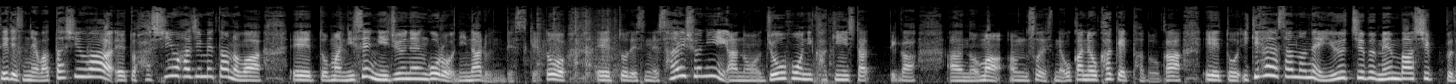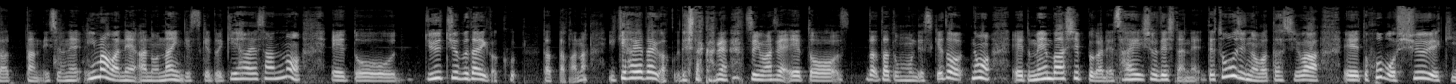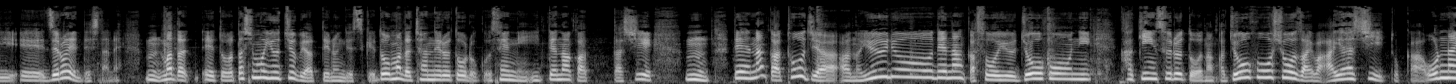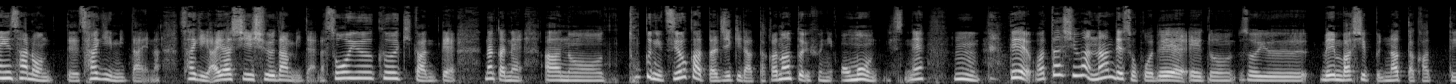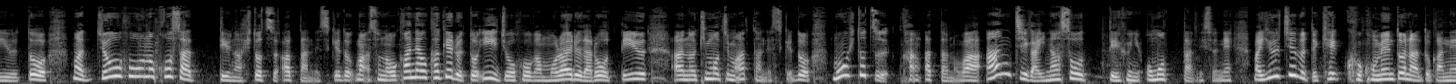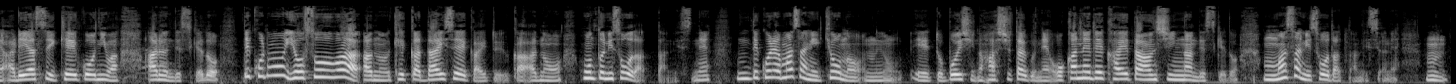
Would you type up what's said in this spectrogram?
でですね、私は、えっ、ー、と、発信を始めたのは、えっ、ー、と、まあ、2020年頃になるんですけど、えっ、ー、とですね、最初に、あの、情報に課金したってが、あの、まあ、あの、そうですね、お金をかけたのが、えっ、と、池早さんのね、YouTube メンバーシップだったんですよね。今はね、あの、ないんですけど、池早さんの、えっ、と、YouTube 大学だったかな？池早大学でしたかね？すいません。えっ、ー、と、だ、ったと思うんですけど、の、えっ、ー、と、メンバーシップがね、最初でしたね。で、当時の私は、えっ、ー、と、ほぼ収益、えー、0円でしたね。うん、まだ、えっ、と、私も YouTube やってるんですけど、まだチャンネル登録1000人いってなかったったし、うん。で、なんか当時は、あの、有料でなんかそういう情報に課金すると、なんか情報商材は怪しいとか、オンラインサロンって詐欺みたいな、詐欺怪しい集団みたいな、そういう空気感って、なんかね、あの、特に強かった時期だったかなというふうに思うんですね。うん。で、私はなんでそこで、えっ、ー、と、そういうメンバーシップになったかっていうと、まあ、情報の濃さってっていうのは一つあったんですけど、まあ、そのお金をかけるといい情報がもらえるだろうっていう、あの、気持ちもあったんですけど、もう一つあったのは、アンチがいなそうっていうふうに思ったんですよね。まあ、YouTube って結構コメント欄とかね、荒れやすい傾向にはあるんですけど、で、この予想は、あの、結果大正解というか、あの、本当にそうだったんですね。で、これはまさに今日の、のえっ、ー、と、 Voicy のハッシュタグね、お金で買えた安心なんですけど、まさにそうだったんですよね。うん。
